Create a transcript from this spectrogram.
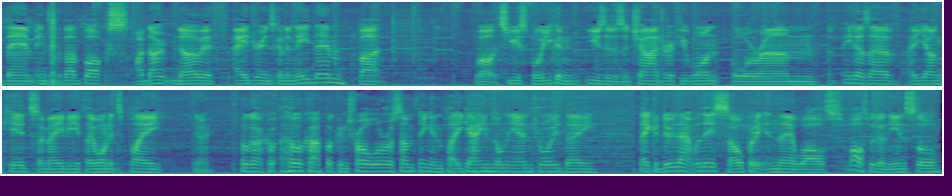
them into the glove box. I don't know if Adrian's gonna need them, but well, it's useful. You can use it as a charger if you want, or um, he does have a young kid, so maybe if they wanted to play, you know, hook up, hook up a controller or something and play games on the Android, they they could do that with this. So I'll put it in there whilst whilst we're doing the install.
